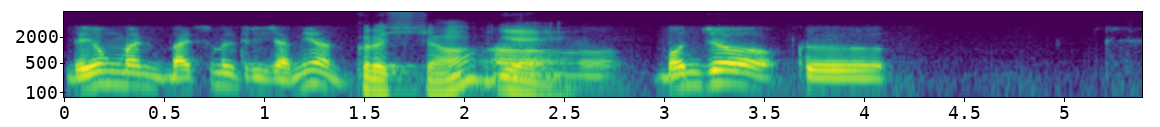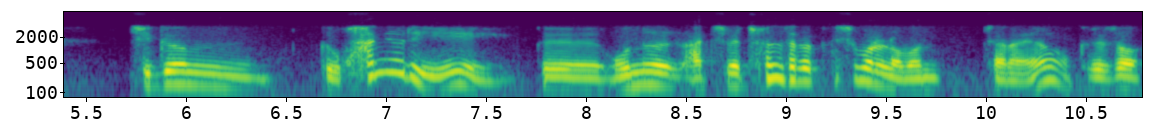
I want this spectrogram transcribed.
내용만 말씀을 드리자면 그러시죠. 예. 어, 먼저 그 지금 그 환율이 그 오늘 아침에 1,480원을 넘었잖아요. 그래서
